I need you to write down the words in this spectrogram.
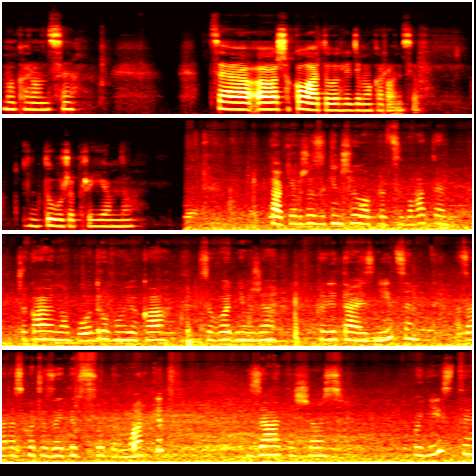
макаронці. Це е, шоколад у вигляді макаронців. Дуже приємно. Так, я вже закінчила працювати. Чекаю на подругу, яка сьогодні вже прилітає з Ніци. А зараз хочу зайти в супермаркет, взяти щось поїсти.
